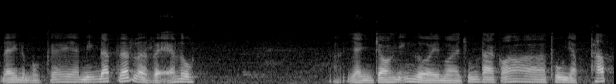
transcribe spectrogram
Đây là một cái miếng đất rất là rẻ luôn. Ờ, dành cho những người mà chúng ta có ờ, thu nhập thấp.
